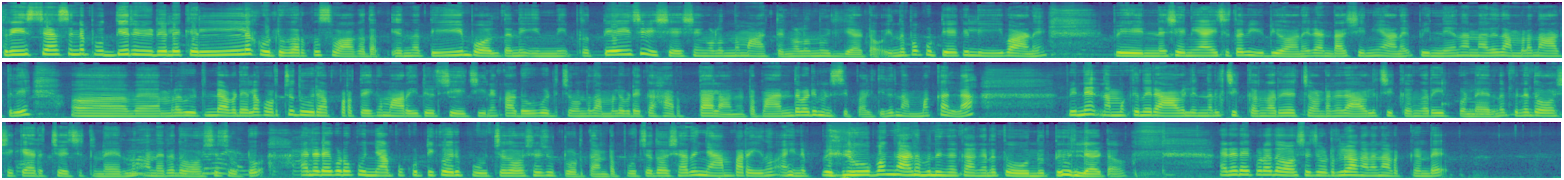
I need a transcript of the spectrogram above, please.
Three സ്റ്റാർസിന്റെ പുതിയൊരു വീഡിയോയിലേക്ക് എല്ലാ കൂട്ടുകാർക്കും സ്വാഗതം. എന്ന എന്നത്തെയും പോലെ തന്നെ ഇന്ന് പ്രത്യേകിച്ച് വിശേഷങ്ങളൊന്നും മാറ്റങ്ങളൊന്നും ഇല്ല കേട്ടോ. ഇന്നിപ്പോൾ കുട്ടികൾക്ക് ലീവാണ് പിന്നെ ശനിയാഴ്ചത്തെ വീഡിയോ ആണ്. രണ്ടാം ശനിയാണ്. പിന്നെയെന്ന് പറഞ്ഞാൽ നമ്മുടെ നാട്ടിൽ നമ്മുടെ വീട്ടിന്റെ അവിടെയുള്ള കുറച്ച് ദൂരം അപ്പുറത്തേക്ക് മാറിയിട്ട് ഒരു ചേച്ചീനെ കടുവ് പിടിച്ചുകൊണ്ട് നമ്മളിവിടെയൊക്കെ ഹർത്താലാണ് കേട്ടോ. മാനന്തവാടി മുനിസിപ്പാലിറ്റിയിൽ നമുക്കല്ല പിന്നെ നമുക്കിന്ന് രാവിലെ ഇന്നലെ ചിക്കൻ കറി വെച്ചോണ്ടായിരുന്നു രാവിലെ ചിക്കൻ കറി ഇരിപ്പുണ്ടായിരുന്നു. പിന്നെ ദോശയ്ക്ക് അരച്ച് വെച്ചിട്ടുണ്ടായിരുന്നു. അന്നേരം ദോശ ചുട്ടു. അതിന്റെ ഇടയിൽ കൂടെ കുഞ്ഞാപ്പ് കുട്ടിക്ക് ഒരു പൂച്ച ദോശ ചുട്ടു കൊടുത്താണ്ട് പൂച്ച ദോശ അത് ഞാൻ പറയുന്നു. അതിന് രൂപം കാണുമ്പോൾ നിങ്ങൾക്ക് അങ്ങനെ തോന്നത്തുമില്ല കേട്ടോ അതിന്റെ ഇടയിൽ കൂടെ ദോശ ചുട്ടലും അങ്ങനെ നടക്കുന്നുണ്ട്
